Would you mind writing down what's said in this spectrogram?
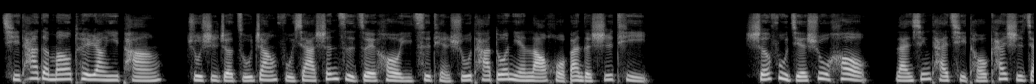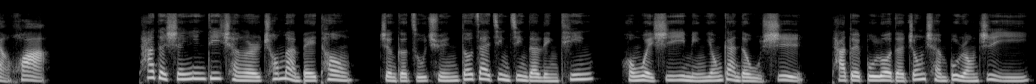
其他的猫退让一旁。注视着族长俯下身子，最后一次舔舐他多年老伙伴的尸体。舍抚结束后，蓝星抬起头开始讲话：“他的声音低沉而充满悲痛，整个族群都在静静的聆听。宏伟是一名勇敢的武士，他对部落的忠诚不容置疑。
